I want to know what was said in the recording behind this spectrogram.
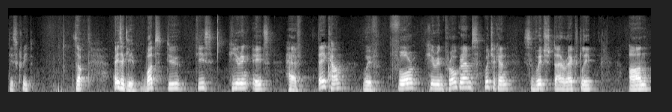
discreet. So basically what do these hearing aids have? They come with four hearing programs which you can switch directly on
